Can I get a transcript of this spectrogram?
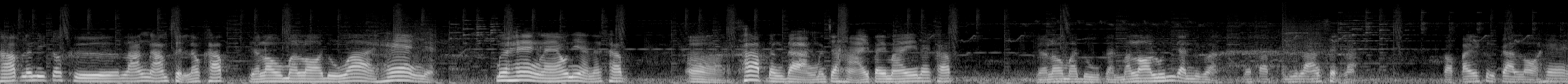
ครับและนี่ก็คือล้างน้ำเสร็จแล้วครับ เดี๋ยวเรามารอดูว่าแห้งเนี่ยเมื่อแห้งแล้วเนี่ยนะครับคราบด่างๆ มันจะหายไปไหมนะครับ เดี๋ยวเรามาดูกันมารอลุ้นกันดีกว่านะครับอันนี้ล้างเสร็จแล้วต่อไปคือการรอแห้ง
